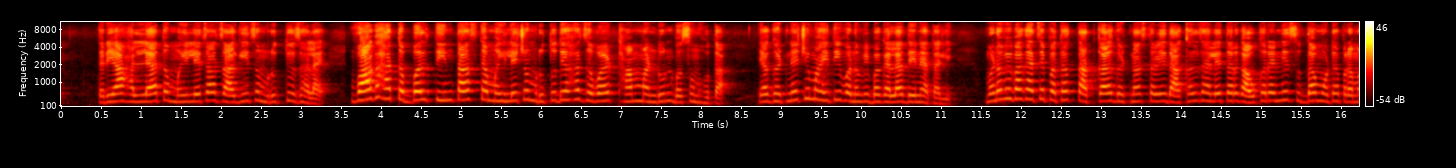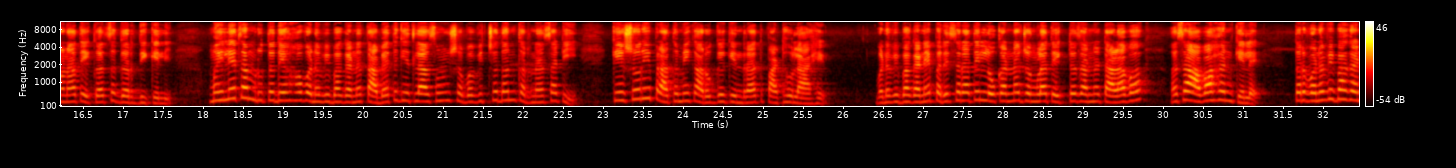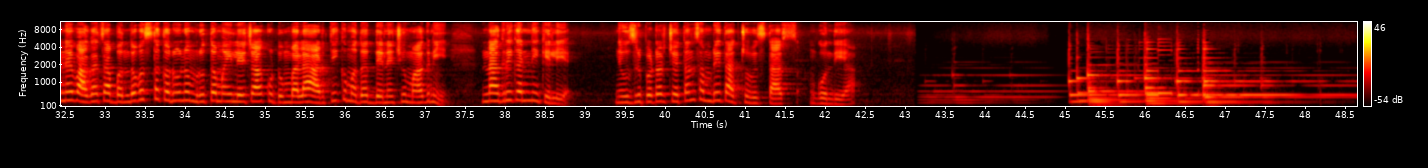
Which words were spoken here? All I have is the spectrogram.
तर या हल्ल्यात महिलेचा जागीच मृत्यू झालाय. वाघ हा तब्बल तीन तास त्या महिलेच्या मृतदेहाजवळ ठाम मांडून बसून होता. या घटनेची माहिती वनविभागाला देण्यात आली. वनविभागाचे पथक तात्काळ घटनास्थळी दाखल झाले तर गावकऱ्यांनी सुद्धा मोठ्या प्रमाणात एकच गर्दी केली. महिलेचा मृतदेह वनविभागानं ताब्यात घेतला असून शवविच्छेदन करण्यासाठी केशोरी प्राथमिक आरोग्य केंद्रात पाठवला आहे. वनविभागाने परिसरातील लोकांना जंगलात एकटं जाणं टाळावं असं आवाहन केलंय. तर वनविभागाने वाघाचा बंदोबस्त करून मृत महिलेच्या कुटुंबाला आर्थिक मदत देण्याची मागणी नागरिकांनी केली आहे. न्यूज रिपोर्टर चेतन समृत आज चोवीस तास गोंदिया.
